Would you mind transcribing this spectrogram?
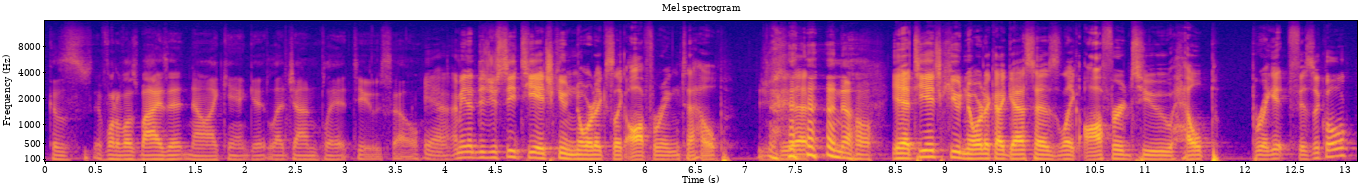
because if one of us buys it, now I can't get let Jon play it too. So Yeah, I mean, did you see THQ Nordic's like offering to help? Did you see that? no, yeah, THQ Nordic, I guess, has like offered to help bring it physical.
